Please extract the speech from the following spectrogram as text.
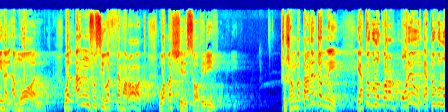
মিনাল আমওয়াল ওয়াল আনফুসি ওয়াথ থামারাত ওয়া বাশশিরিস সাবিরিন সুসংবাদ তাদের জন্য এতগুলো করার পরেও এতগুলো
